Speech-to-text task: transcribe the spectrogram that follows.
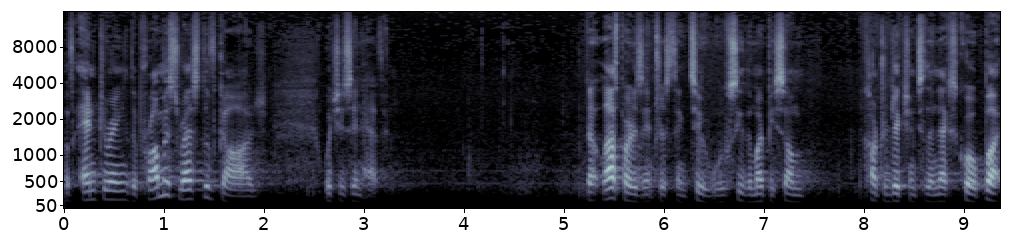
of entering the promised rest of God, which is in heaven. That last part is interesting too. We'll see there might be some contradiction to the next quote, but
